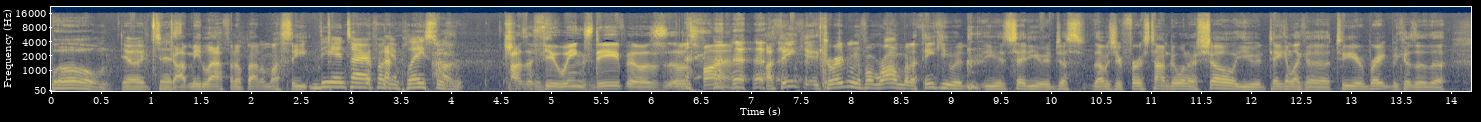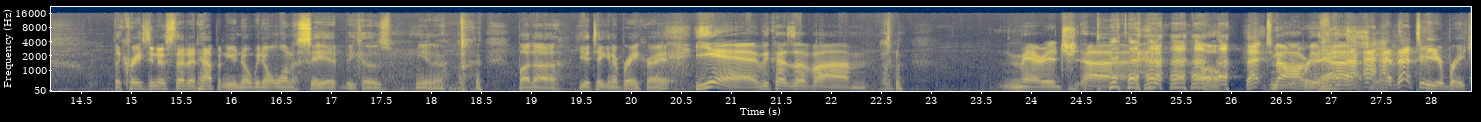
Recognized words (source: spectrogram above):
boom, dude. Just got me laughing up out of my seat. the entire fucking place was. I was a few wings deep. It was it was fun. I think. Correct me if I'm wrong, but I think you would. You had said you had just that was your first time doing a show. You had taken like a two year break because of the the craziness that had happened. You know, we don't want to say it because you know, but uh, you're taking a break, right? yeah, because of um marriage. Uh, Oh, that two No, year break. kidding. That that two year break.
